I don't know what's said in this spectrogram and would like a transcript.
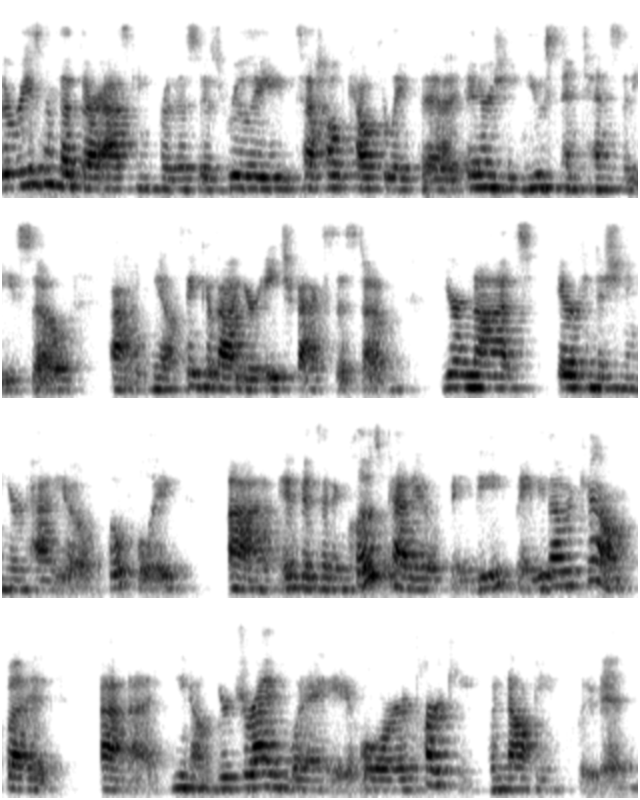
The reason that they're asking for this is really to help calculate the energy use intensity. So, uh, you know, think about your HVAC system. You're not air conditioning your patio, hopefully. Uh, if it's an enclosed patio, maybe, maybe that would count, but uh, you know, your driveway or parking would not be included.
